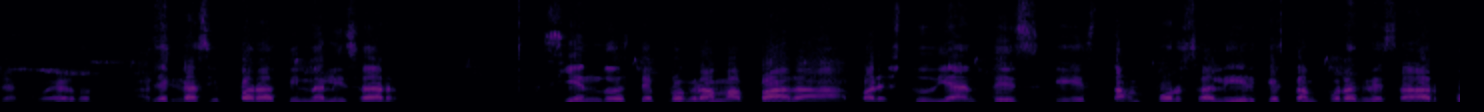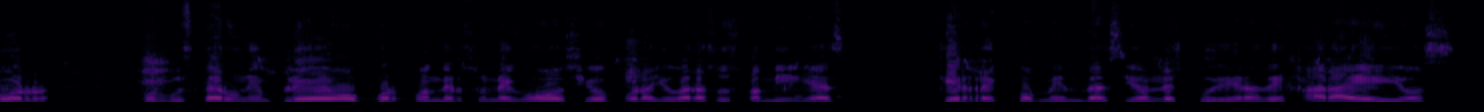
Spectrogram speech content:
De acuerdo. ya casi para finalizar, siendo este programa para, para estudiantes que están por salir, que están por agresar, por, por buscar un empleo, por poner su negocio, por ayudar a sus familias, ¿qué recomendación les pudiera dejar a ellos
